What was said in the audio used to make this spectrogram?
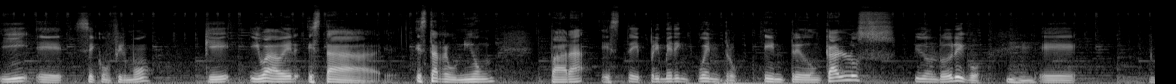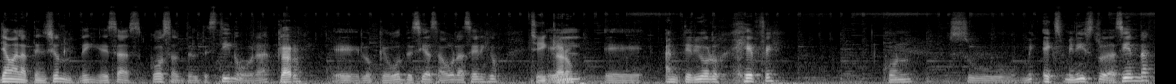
y se confirmó que iba a haber esta, esta reunión para este primer encuentro entre don Carlos y don Rodrigo. llama la atención esas cosas del destino, ¿verdad? Claro. Eh, lo que vos decías ahora, Sergio. Sí, claro. El eh, anterior jefe con su ex ministro de Hacienda,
